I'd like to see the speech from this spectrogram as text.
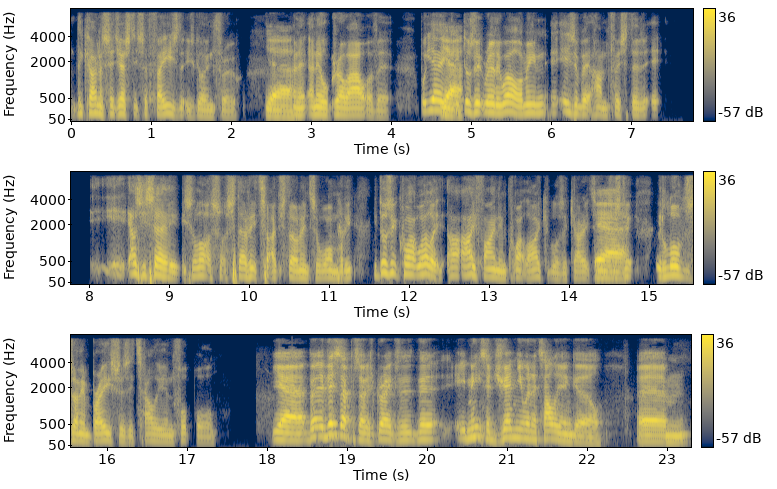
they kind of suggest it's a phase that he's going through, yeah, and, it, and he'll grow out of it. But yeah, he- Yeah. he does it really well. I mean, it is a bit ham-fisted. It, as you say, it's a lot of sort of stereotypes thrown into one, but he, he does it quite well. It, I, I find him quite likable as a character. Yeah. just- he loves and embraces Italian football. yeah. But this episode, is great because the, he meets a genuine Italian girl, um,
